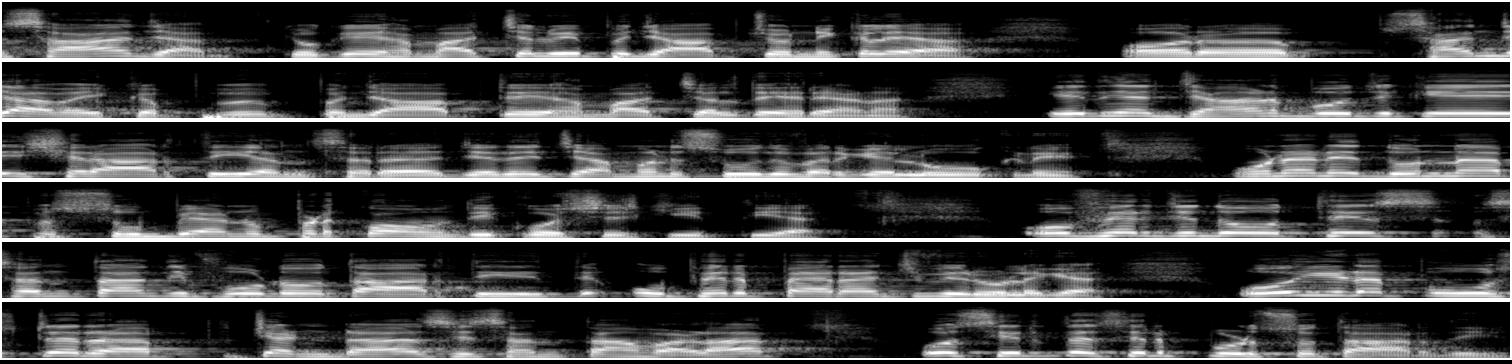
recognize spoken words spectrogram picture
ਸਾਂਝ ਆ, ਕਿਉਂਕਿ ਹਿਮਾਚਲ ਵੀ ਪੰਜਾਬ ਚੋਂ ਨਿਕਲਿਆ ਔਰ ਸਾਂਝਾ ਵਾ ਇੱਕ ਪੰਜਾਬ ਤੇ ਹਿਮਾਚਲ ਤੇ ਹਰਿਆਣਾ। ਇਹਦੀਆਂ ਜਾਣ ਬੁੱਝ ਕੇ ਸ਼ਰਾਰਤੀ ਅੰਸਰ ਜਿਹਦੇ ਚ ਅਮਨ ਸੂਦ ਵਰਗੇ ਲੋਕ ਨੇ, ਉਹਨਾਂ ਨੇ ਦੋਨਾਂ ਪ- ਸੂਬਿਆਂ ਨੂੰ ਭੜਕਾਉਣ ਦੀ ਕੋਸ਼ਿਸ਼ ਕੀਤੀ ਆ। ਉਹ ਫਿਰ ਜਦੋਂ ਉੱਥੇ ਸ- ਸੰਤਾਂ ਦੀ ਫੋਟੋ ਉਤਾਰਤੀ ਤੇ ਉਹ ਫਿਰ ਪੈਰਾਂ 'ਚ ਵੀ ਰੁਲ ਗਿਆ। ਉਹ ਜਿਹੜਾ ਪੋਸਟਰ ਆ, ਝੰਡਾ ਸੀ ਸੰਤਾਂ ਵਾਲਾ, ਉਹ ਸਿਰ ਤੇ ਸਿਰ ਪੁਲਿਸ ਉਤਾਰਦੀ।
